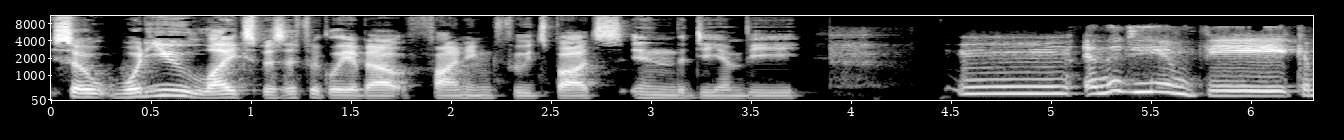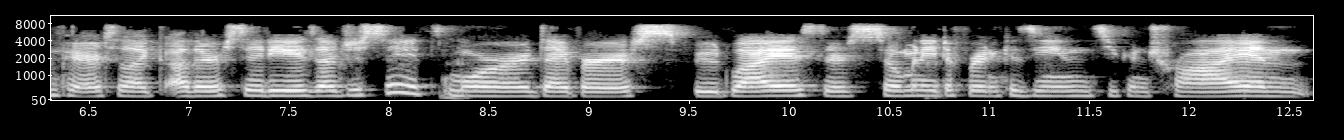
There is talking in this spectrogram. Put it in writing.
so, what do you like specifically about finding food spots in the DMV? Mm, in the DMV, compared to like other cities, I'd just say it's more diverse food wise. There's so many different cuisines you can try, and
